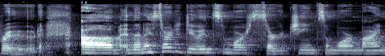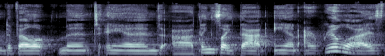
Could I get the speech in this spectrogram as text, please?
rude. Um, and then I started doing some more searching, some more mind development and uh, things like that. And I realized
